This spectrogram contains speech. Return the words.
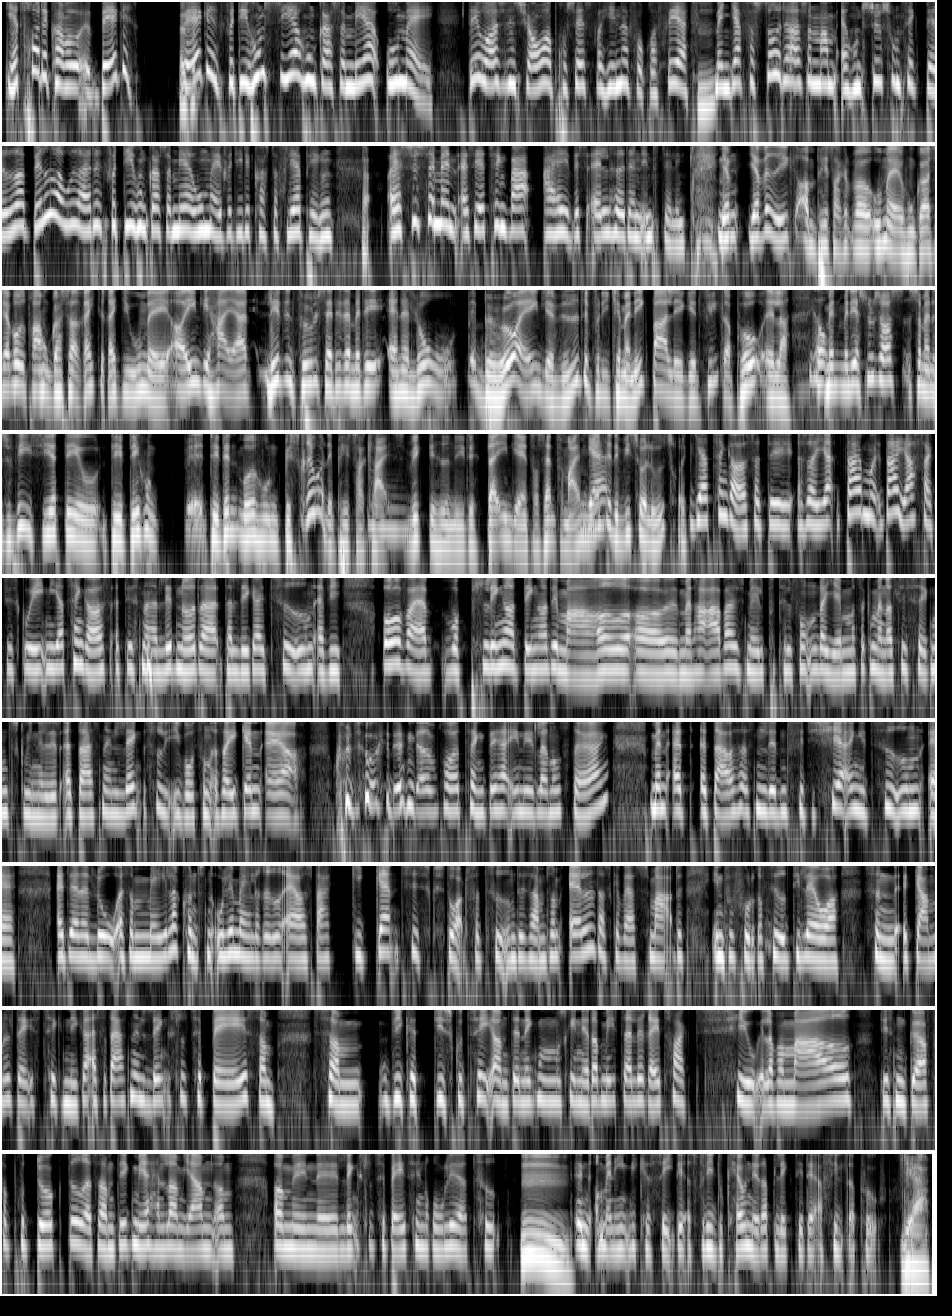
Jeg tror, det kommer begge. Altså- Begge, fordi hun siger, at hun gør sig mere umage. Det er jo også en sjovere proces for hende at fotografere, mm. men jeg forstod det også som om, at hun synes, hun fik bedre billeder ud af det, fordi hun gør sig mere umage, fordi det koster flere penge. Ja. Og jeg synes simpelthen, altså jeg tænkte bare, ej, hvis alle havde den indstilling. Jeg, jeg ved ikke, om Petra, hvor umage hun gør sig. Jeg går ud fra, at hun gør sig rigtig, rigtig umage. Og egentlig har jeg lidt en følelse af det der med det analog. Behøver jeg egentlig at vide det? Fordi kan man ikke bare lægge et filter på? Eller... Jo. Men, men jeg synes også, som Anne-Sophie siger, det er jo det, er det hun det er den måde, hun beskriver det, Petra Kleis, mm. vigtigheden i det, der egentlig er interessant for mig, men ja. det er det visuelle udtryk. Jeg tænker også, at det, altså, jeg, der, er, der er jeg faktisk uenig. Jeg tænker også, at det er sådan er lidt noget, der, der ligger i tiden, at vi, åh, hvor, er, hvor plinger og dinger det meget, og man har arbejdsmail på telefonen derhjemme, og så kan man også lige second screene lidt, at der er sådan en længsel i vores, altså igen er jeg kulturkadeten, der prøver at tænke det her ind i et eller andet større, ikke? men at, at der også er sådan lidt en fetichering i tiden af, af det analog, altså malerkunsten, oliemaleriet er også bare gigantisk stort for tiden. Det samme som alle, der skal være smarte inden for fotografiet, de laver sådan gammeldags teknikker. Altså der er sådan en længsel tilbage, som, som vi kan diskutere, om den ikke måske netop mest er lidt retroaktiv, eller hvor meget det sådan gør for produktet. Altså om det ikke mere handler om, ja, om, om, om en øh, længsel tilbage til en roligere tid. Mm. End om man egentlig kan se det. Altså fordi du kan jo netop lægge det der filter på. Ja.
